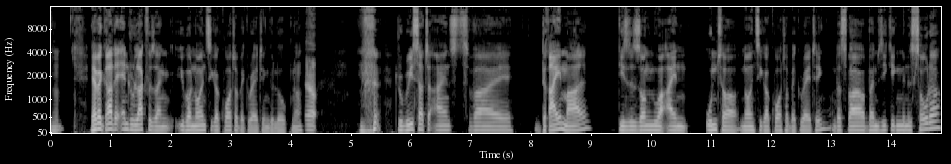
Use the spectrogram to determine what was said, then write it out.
Ja. Ich habe ja gerade Andrew Luck für sein über 90er Quarterback-Rating gelobt, ne? Ja. Drew Brees hatte eins, zwei, dreimal diese Saison nur ein unter 90er Quarterback-Rating. Und das war beim Sieg gegen Minnesota,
